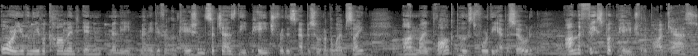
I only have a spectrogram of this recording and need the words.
or you can leave a comment in many, many different locations, such as the page for this episode on the website, on my blog post for the episode, on the Facebook page for the podcast,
